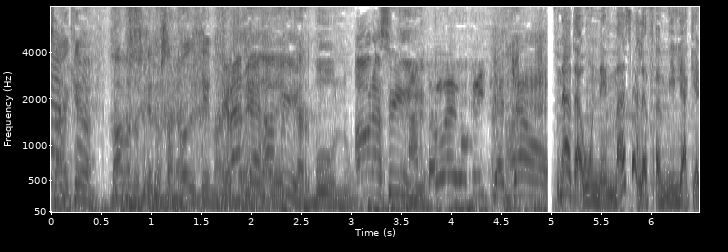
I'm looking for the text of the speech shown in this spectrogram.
¿Sabe qué? Vámonos que nos sacó del tema. Gracias, Happy. De carbono. Ahora sí. Hasta luego, Cristian. Chao. Nada une más a la familia que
